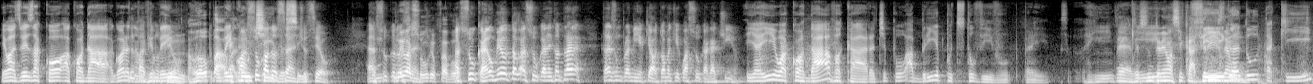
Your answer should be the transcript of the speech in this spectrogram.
Eu às vezes aco acordar, agora Já não, tá tô vindo o bem, teu. tô Opa, bem. Com açúcar contido, adoçante, assim. o seu. É açúcar Meu adoçante. açúcar, por favor. Açúcar, o meu tá com açúcar, né? Então tra- traz um pra mim aqui, ó. Toma aqui com açúcar, gatinho. E aí eu acordava, cara, tipo, abria, putz, tô vivo. Peraí. Rim, tá É, vê aqui, se não tem nenhuma cicatriz, né, Fígado, tá aqui.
